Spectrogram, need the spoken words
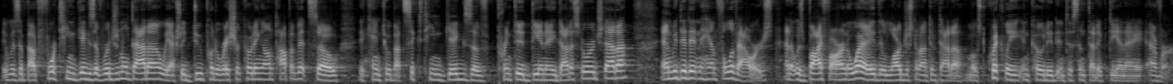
it was about 14 gigs of original data. We actually do put erasure coding on top of it, so it came to about 16 gigs of printed DNA data storage data. And we did it in a handful of hours. And it was by far and away the largest amount of data most quickly encoded into synthetic DNA ever.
